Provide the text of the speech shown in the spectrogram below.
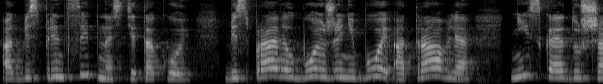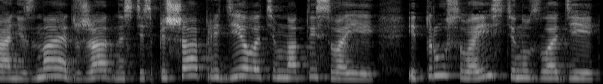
от беспринципности такой. Без правил бой уже не бой, а травля. Низкая душа не знает в жадности, спеша предела темноты своей, и трус воистину злодей,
